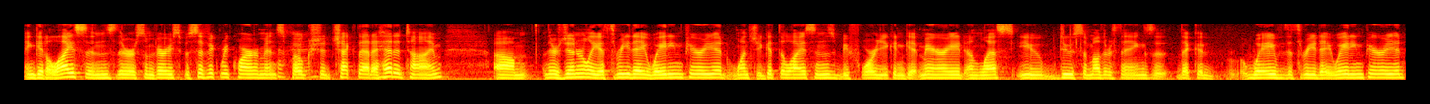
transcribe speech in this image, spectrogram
and get a license. There are some very specific requirements. Okay. Folks should check that ahead of time. Um, there's generally a three-day waiting period once you get the license before you can get married, unless you do some other things that, that could waive the three-day waiting period.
